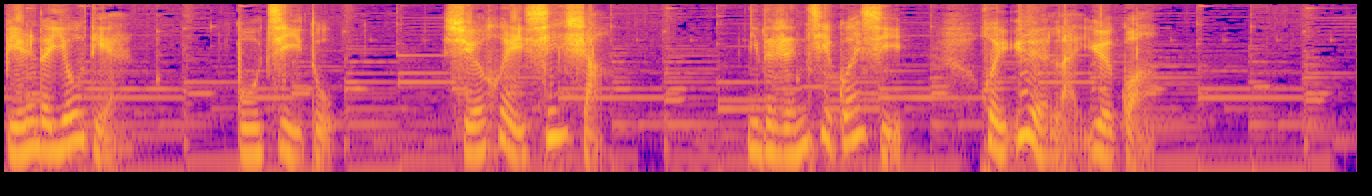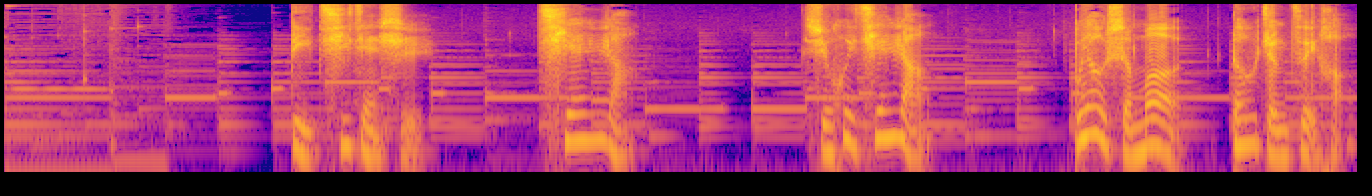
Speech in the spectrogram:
别人的优点，不嫉妒，学会欣赏，你的人际关系会越来越广。第七件事，谦让。学会谦让，不要什么都争最好。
